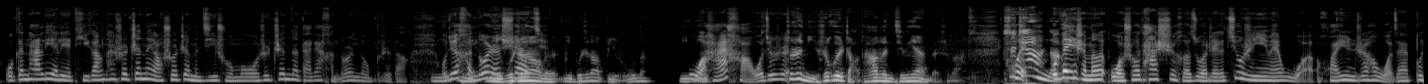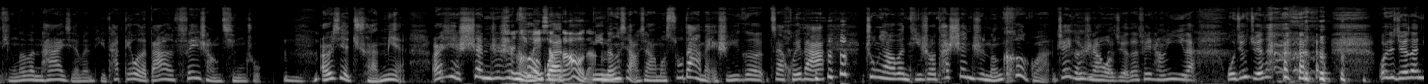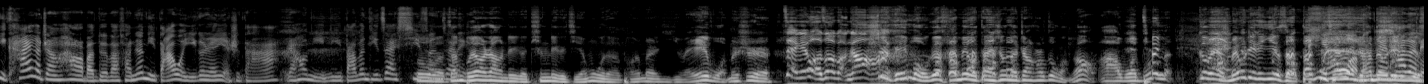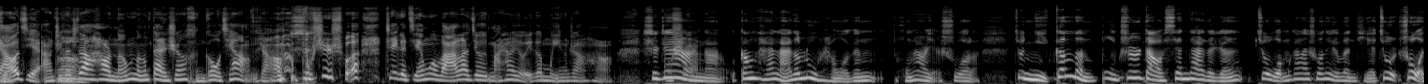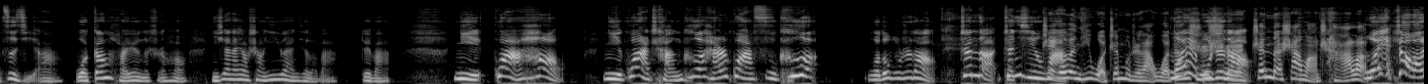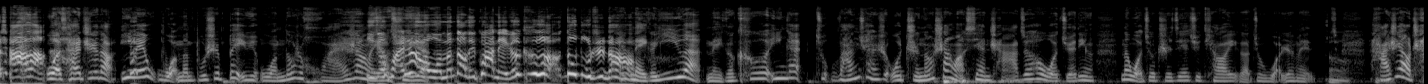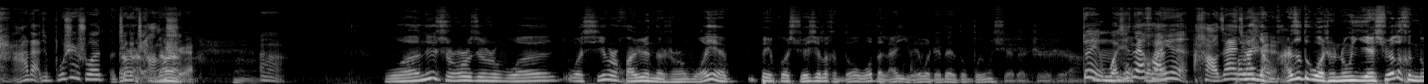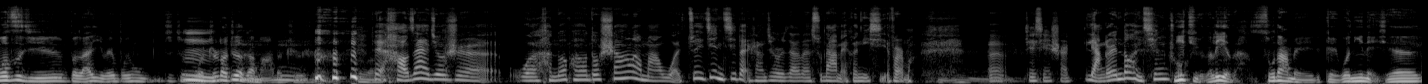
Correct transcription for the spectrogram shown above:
我跟他列列提纲，他说真的要说这么基础吗？我说真的，大家很多人都不知道。我觉得很多人需要解你不知道的，你不知道，比如呢？你我还好，我就是就是你是会找他问经验的是吧？会是这样的我为什么我说他适合做这个，就是因为我怀孕之后，我在不停的问他一些问题，他给我的答案非常清楚，嗯，而且全面，而且甚至是你没客观。想到的你能嗯想象吗？苏大美是一个在回答 重要问题时候，他甚至能客观，这个是让我觉得非常意外。我就觉得，我就觉得你开个账号吧，对吧？反正你答我一个人也是答，然后你你把问题再细不不，分，再那个咱不要让这个听这个节目的朋友们以为我们是再给我做广告，是给某个还没有诞生的账号做广告 啊！我不是各位没有这个意思，到目前为止还们对他的没有这个意思。了解啊，这个啊账号能不能诞生很够呛，你知道吗？不是说这个节目完了就马上有一个母婴账号，是这样的，我刚才来的路上，我跟红亮也说了，就你根本不知道现在的人，就我们刚才说那个问题，就是说我自己啊，我刚怀孕的时候，你现在要上医院去了吧，对吧？你挂号，你挂产科还是挂妇科，我都不知道，真的真心话，这个问题我真不知道，我当时是不知道真的上网查了。我也上网查了。我才知道，因为我们不是备孕，我们都是怀上了，已经怀上了，我们到底挂哪个科都不知道。哪个医院哪个科，应该就完全是我只能上网现查。最后我决定，那我就直接去挑一个，就我认为还是要查的，就不是说这个常识。嗯，我那时候就是我我媳妇儿怀孕的时候，我也被迫学习了很多我本来以为我这辈子都不用学的知识啊。对嗯我现在怀孕，好在后来就是养孩子的过程中也学了很多自己本来以为不用，就就我知道这干嘛的知识。对，好在就是我很多朋友都生了嘛，我最近基本上就是在问苏大美和你媳妇儿嘛，嗯，这些事儿两个人都很清楚你举个例子，苏大美给过你哪些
